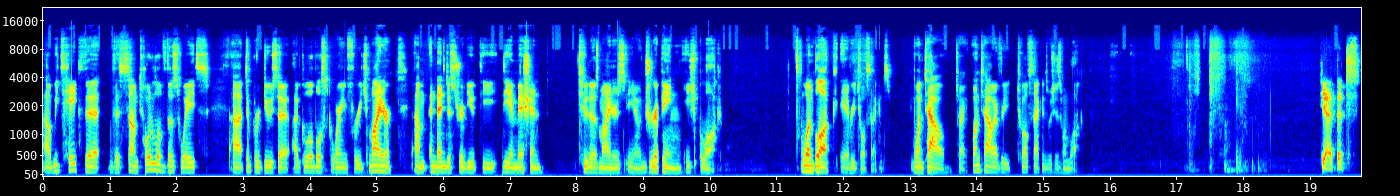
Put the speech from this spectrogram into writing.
Uh, we take the the sum total of those weights uh, to produce a, a, global scoring for each miner, um, and then distribute the the emission to those miners, you know, dripping each block one block every 12 seconds. One tau, sorry, one tau every 12 seconds, which is one block. Yeah, that's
